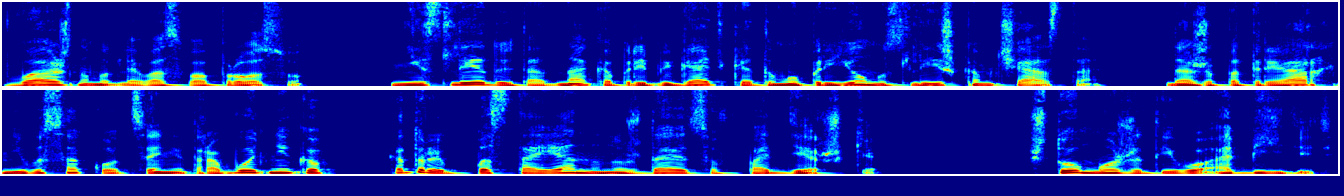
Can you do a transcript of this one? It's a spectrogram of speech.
важному для вас вопросу. Не следует, однако, прибегать к этому приему слишком часто. Даже патриарх невысоко ценит работников, которые постоянно нуждаются в поддержке. Что может его обидеть?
